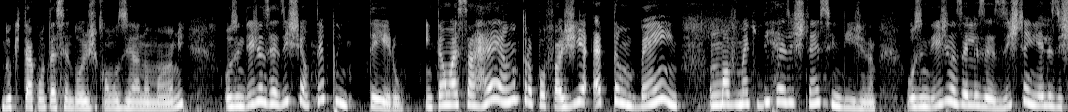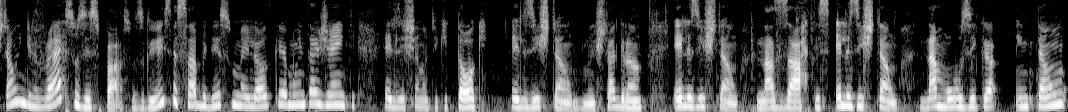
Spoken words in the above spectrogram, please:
do que está acontecendo hoje com os Yanomami. Os indígenas resistem o tempo inteiro. Então, essa reantropofagia é também um movimento de resistência indígena. Os indígenas, eles existem e eles estão em diversos espaços. Glícia sabe disso melhor do que muita gente. Eles estão no TikTok, eles estão no Instagram, eles estão nas artes, eles estão na música. Então,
